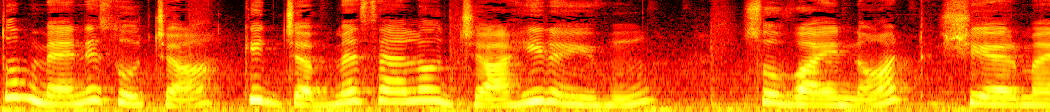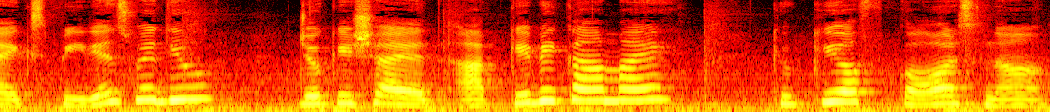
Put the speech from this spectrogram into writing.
तो मैंने सोचा कि जब मैं सैलो जा ही रही हूँ so why not share my experience with you जो कि शायद आपके भी काम आए। क्योंकि ऑफ़ कोर्स ना,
